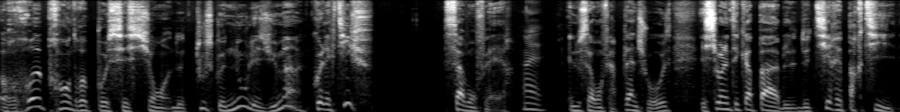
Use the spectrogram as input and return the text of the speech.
reprendre possession de tout ce que nous, les humains, collectifs, savons faire. Et nous savons faire plein de choses. Et si on était capable de tirer parti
